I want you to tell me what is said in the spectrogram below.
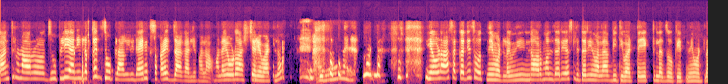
अंथरुणावर झोपली आणि लगेच झोप लागली. डायरेक्ट सकाळीच जाग आली मला. मला एवढं आश्चर्य वाटलं. म्हटलं एवढं असं कधीच होत नाही म्हटलं. मी नॉर्मल जरी असली तरी मला भीती वाटते एकटीला झोप येत नाही म्हटलं.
